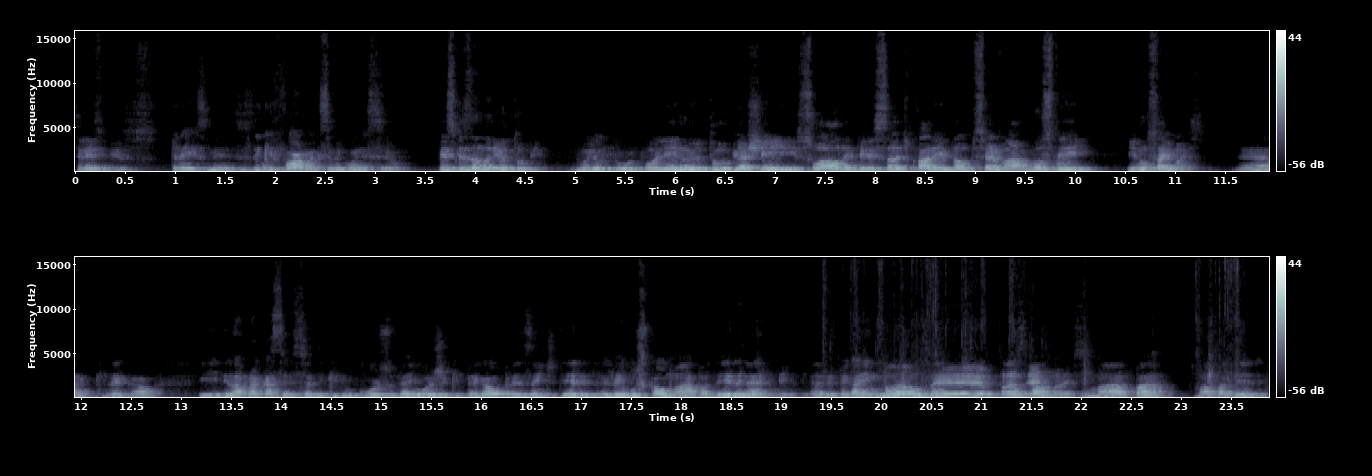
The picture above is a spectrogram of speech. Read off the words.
Três meses. Três meses. De que forma que você me conheceu? Pesquisando no YouTube. No YouTube. Olhei no YouTube, achei sua aula interessante, parei para observar, Uhum. gostei e não saí mais. É, que legal. E de lá para cá você, você adquiriu o curso, veio hoje aqui pegar o presente dele, ele veio buscar o mapa dele, né? É, veio pegar em mãos, né? É um prazer Opa, demais. O mapa, mapa dele.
